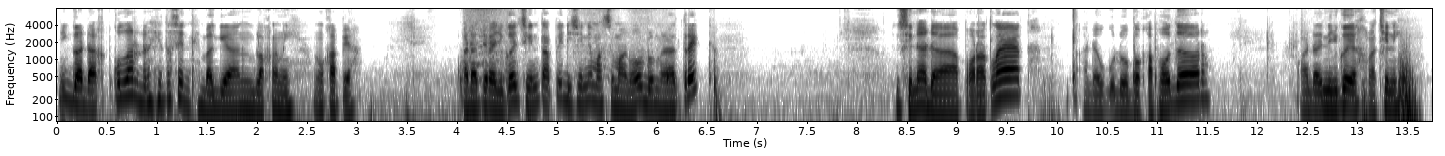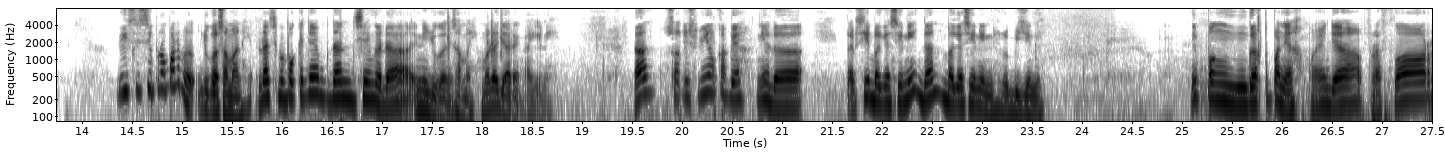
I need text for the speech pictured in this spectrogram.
Ini nggak ada cooler dan heater seat bagian belakang nih, lengkap ya. Ada tirai juga di sini, tapi di sini masih manual belum elektrik. Di sini ada power outlet, ada double cup holder, ada ini juga ya laci nih. Di sisi penumpang juga sama nih, ada sisi pocketnya dan di sini nggak ada ini juga nih sama nih, mode jaring kayak gini. Dan short USB lengkap ya, ini ada Type C bagian sini dan bagian sini nih, lebih gini. Ini penggerak depan ya makanya dia flat floor.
